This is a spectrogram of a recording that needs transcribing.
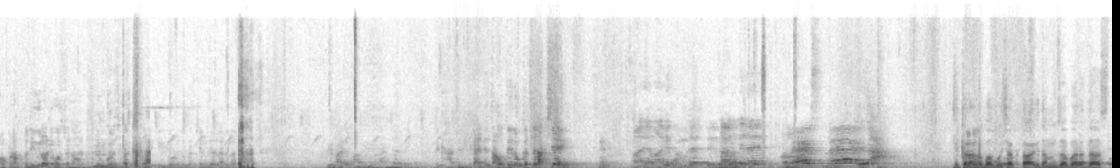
आपण आपण गेलो आणि वरतून हा. चेंज लागला. ते खाजगी काय ते चावते लोक लक्ष आहे मित्रांनो बघू शकता एकदम जबरदस्त.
